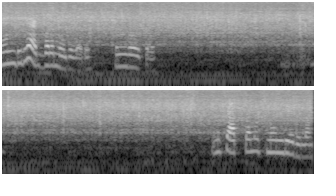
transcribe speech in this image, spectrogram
নুন দিলে একবারে মজে যাবে। সুন্দর করে। আমি চার চামচ নুন দিয়ে দিলাম।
